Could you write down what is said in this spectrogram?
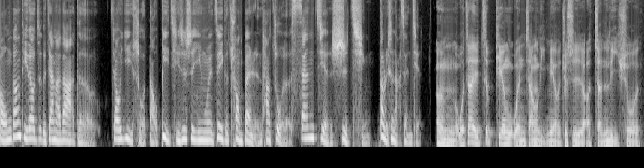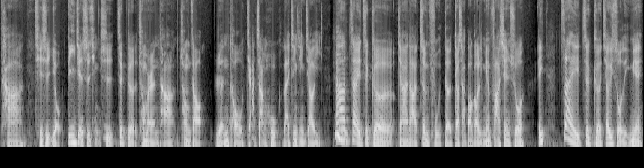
好，我们刚刚提到这个加拿大的交易所倒闭，其实是因为这个创办人他做了三件事情，到底是哪三件？嗯，我在这篇文章里面就是呃整理说，他其实有第一件事情是这个创办人他创造人头假账户来进行交易。那在这个加拿大政府的调查报告里面发现说，诶，在这个交易所里面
